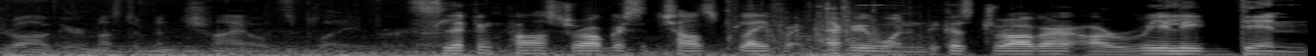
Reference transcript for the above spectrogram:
Draugr must have been child's play for her. Slipping past Draugr is a child's play for everyone because Draugr are really dim.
